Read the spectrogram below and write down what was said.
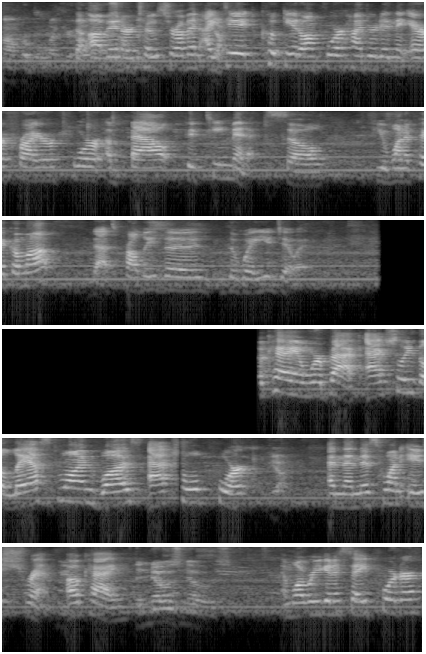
comparable, like your The oven or something. toaster oven. I did cook it on 400 in the air fryer for about 15 minutes. So if you want to pick them up, that's probably the, the way you do it. Okay, and we're back. Actually, the last one was actual pork, Yeah, and then this one is shrimp. Okay. the nose nose. And what were you going to say, Porter?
